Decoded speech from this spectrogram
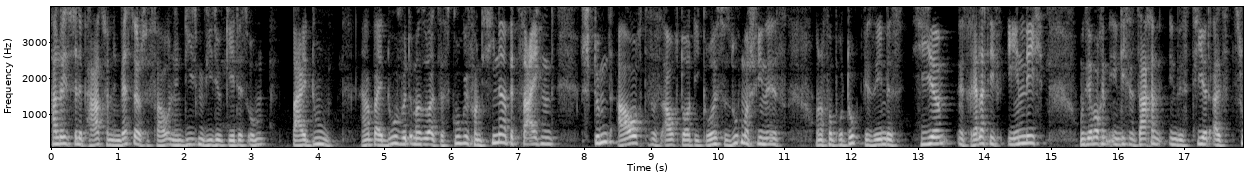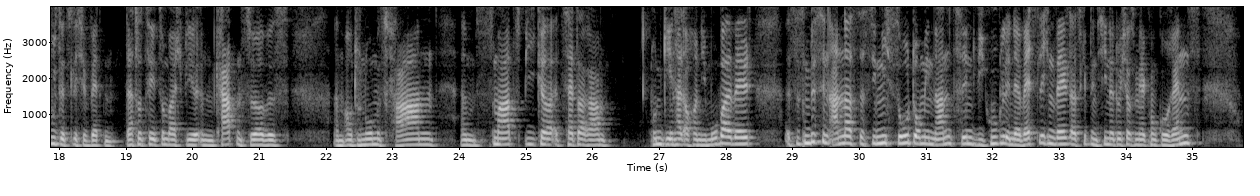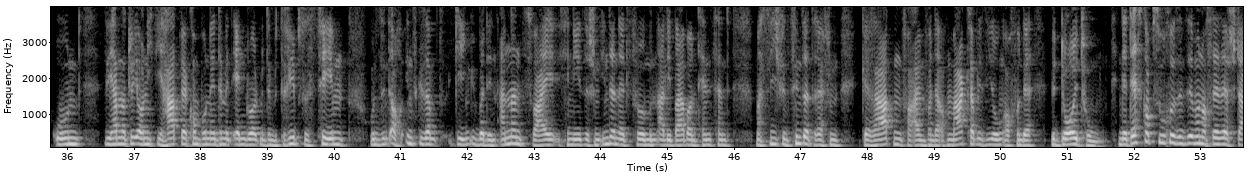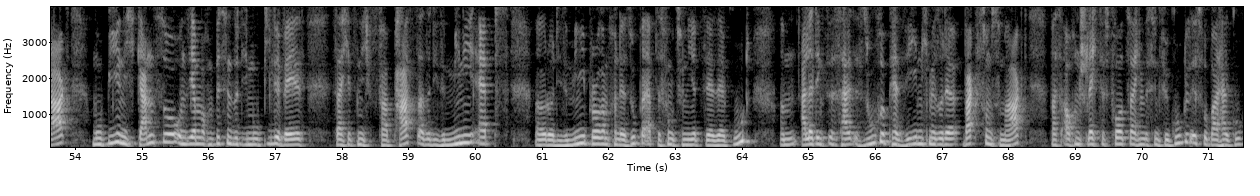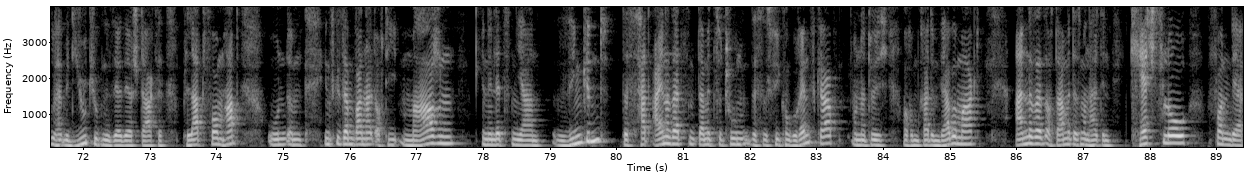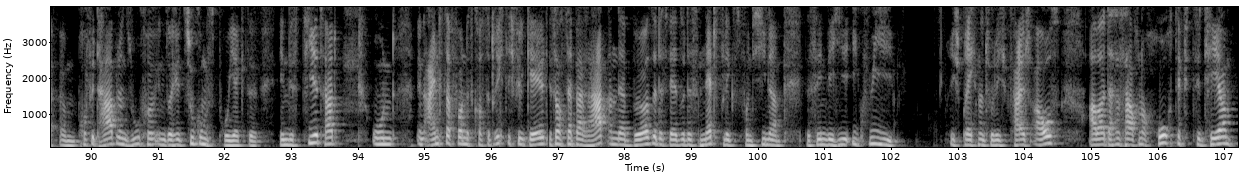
Hallo, hier ist Philipp Haas von Investor TV und in diesem Video geht es um Baidu. Ja, Baidu wird immer so als das Google von China bezeichnet. Stimmt auch, dass es auch dort die größte Suchmaschine ist. Und auch vom Produkt, wir sehen das hier, ist relativ ähnlich. Und sie haben auch in ähnliche Sachen investiert als zusätzliche Wetten. Dazu zählt zum Beispiel ein Kartenservice, ähm, autonomes Fahren, ähm, Smart Speaker etc. Und gehen halt auch in die Mobile-Welt. Es ist ein bisschen anders, dass sie nicht so dominant sind wie Google in der westlichen Welt. Also es gibt in China durchaus mehr Konkurrenz. Und sie haben natürlich auch nicht die Hardware-Komponente mit Android, mit dem Betriebssystem und sind auch insgesamt gegenüber den anderen zwei chinesischen Internetfirmen, Alibaba und Tencent, massiv ins Hintertreffen geraten, vor allem von der auch Marktkapitalisierung, auch von der Bedeutung. In der Desktop-Suche sind sie immer noch sehr, sehr stark, mobil nicht ganz so und sie haben auch ein bisschen so die mobile Welt, sage ich jetzt nicht, verpasst. Also diese Mini-Apps äh, oder diese Mini-Programms von der Super-App, das funktioniert sehr, sehr gut. Ähm, allerdings ist es halt Suche per nicht mehr so der Wachstumsmarkt, was auch ein schlechtes Vorzeichen ein bisschen für Google ist, wobei halt Google halt mit YouTube eine sehr, sehr starke Plattform hat. Und ähm, insgesamt waren halt auch die Margen in den letzten Jahren sinkend. Das hat einerseits damit zu tun, dass es viel Konkurrenz gab und natürlich auch im, gerade im Werbemarkt. Andererseits auch damit, dass man halt den Cashflow von der ähm, profitablen Suche in solche Zukunftsprojekte investiert hat. Und in eins davon, das kostet richtig viel Geld, ist auch separat an der Börse. Das wäre so das Netflix von China. Das sehen wir hier, Equi. Ich spreche es natürlich falsch aus, aber das ist auch noch hochdefizitär.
